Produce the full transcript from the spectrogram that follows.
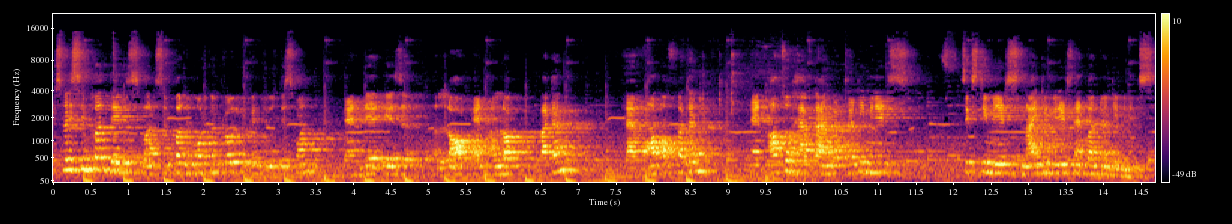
It's very simple. There is one simple remote control. You can use this one and there is a lock and unlock button, have on off button and also have timer 30 minutes, 60 minutes, 90 minutes and 120 minutes.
